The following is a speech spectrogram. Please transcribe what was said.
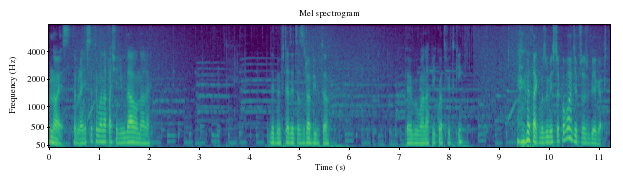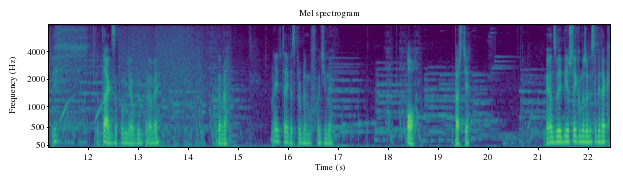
No jest. Dobra, niestety one się nie udało, no ale... Gdybym wtedy to zrobił, to... Byłby one-upik łatwiutki. no tak, możemy jeszcze po wodzie przecież biegać. No tak, zapomniałbym prawie. Dobra. No i tutaj bez problemu wchodzimy. O! I patrzcie. Mając Baby Yoshiego możemy sobie tak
